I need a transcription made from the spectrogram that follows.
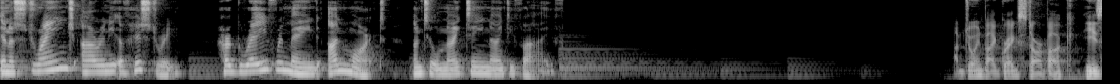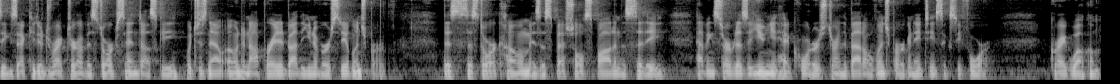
In a strange irony of history, her grave remained unmarked until 1995. I'm joined by Greg Starbuck. He's the executive director of Historic Sandusky, which is now owned and operated by the University of Lynchburg. This historic home is a special spot in the city, having served as a Union headquarters during the Battle of Lynchburg in 1864. Greg, welcome.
